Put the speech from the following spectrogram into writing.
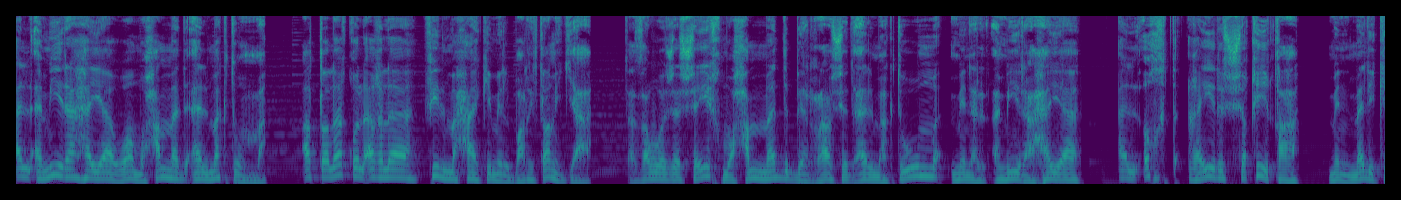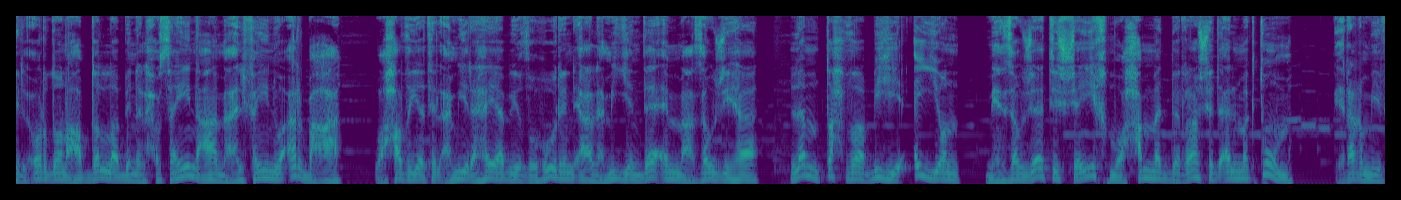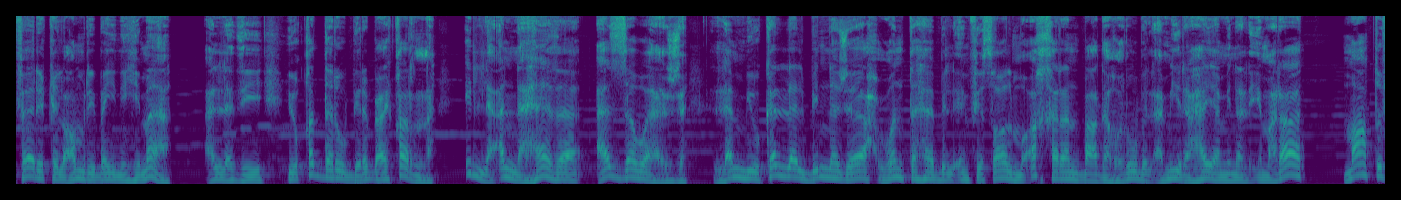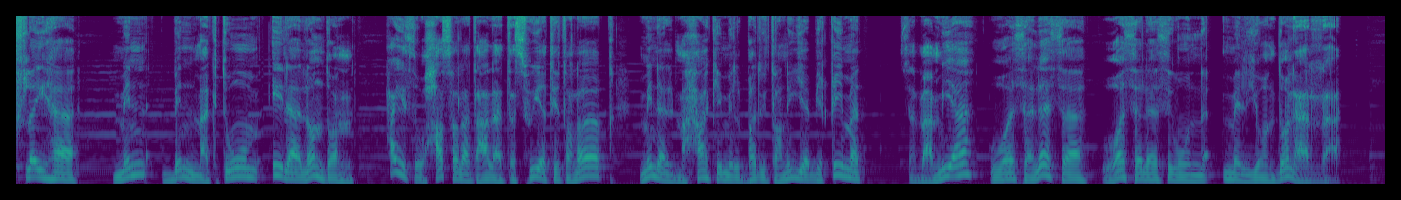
الأميرة هيا ومحمد المكتوم. الطلاق الأغلى في المحاكم البريطانية. تزوج الشيخ محمد بن راشد آل مكتوم من الأميرة هيا الأخت غير الشقيقة من ملك الأردن عبد الله بن الحسين عام 2004 وحظيت الأميرة هيا بظهور إعلامي دائم مع زوجها لم تحظى به أي من زوجات الشيخ محمد بن راشد المكتوم برغم فارق العمر بينهما الذي يقدر بربع قرن. إلا أن هذا الزواج لم يكلل بالنجاح وانتهى بالانفصال مؤخرا بعد هروب الاميره هيا من الإمارات مع طفليها من بن مكتوم إلى لندن حيث حصلت على تسوية طلاق من المحاكم البريطانية بقيمة 733 مليون دولار.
